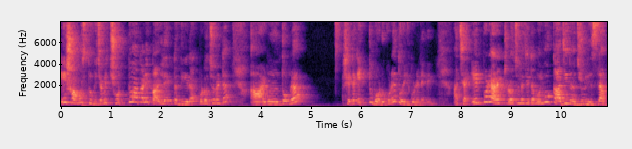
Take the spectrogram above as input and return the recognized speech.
এই সমস্ত কিছু। আমি ছোট্ট আকারে পারলে একটা দিয়ে রাখব রচনাটা। আর তোমরা সেটাকে একটু বড় করে তৈরি করে নেবে। আচ্ছা এরপরে আরেকটা রচনা যেটা বলব, কাজী নজরুল ইসলাম।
